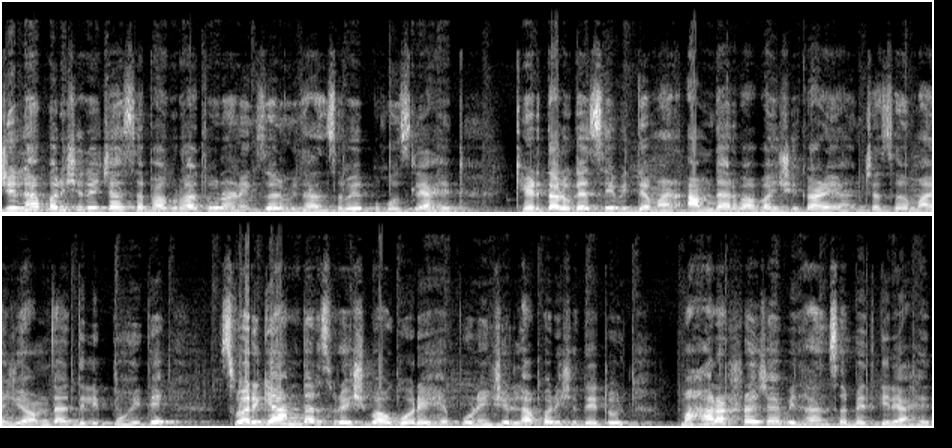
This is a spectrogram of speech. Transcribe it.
जिल्हा परिषदेच्या सभागृहातून अनेक जण विधानसभेत पोहोचले आहेत. खेड तालुक्याचे विद्यमान आमदार बाबाजी काळे यांच्यासह माजी आमदार दिलीप मोहिते स्वर्गीय आमदार सुरेशभाऊ गोरे हे पुणे जिल्हा परिषदेतून महाराष्ट्राच्या विधानसभेत गेले आहेत.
